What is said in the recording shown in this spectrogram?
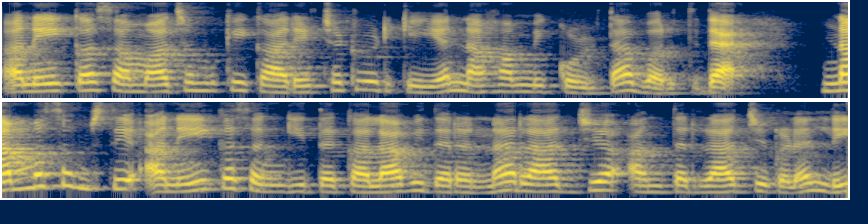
ಅನೇಕ ಸಮಾಜಮುಖಿ ಕಾರ್ಯಚಟುವಟಿಕೆಯನ್ನು ಹಮ್ಮಿಕೊಳ್ತಾ ಬರುತ್ತಿದೆ. ನಮ್ಮ ಸಂಸ್ಥೆ ಅನೇಕ ಸಂಗೀತ ಕಲಾವಿದರನ್ನ ರಾಜ್ಯ ಅಂತಾರಾಜ್ಯಗಳಲ್ಲಿ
